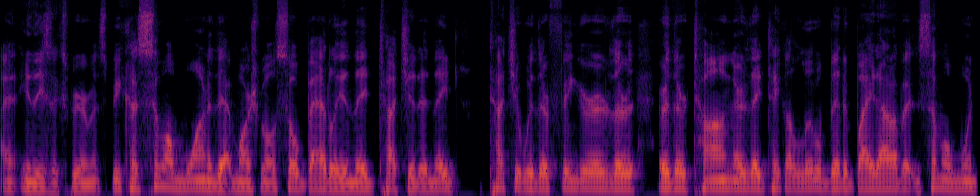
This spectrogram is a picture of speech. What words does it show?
uh, in these experiments because some of them wanted that marshmallow so badly and they'd touch it and they'd touch it with their finger or their or their tongue, or they'd take a little bit of bite out of it, and someone would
